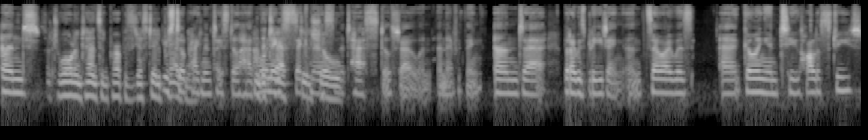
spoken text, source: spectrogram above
And so, to all intents and purposes, you're still pregnant. you're pregnant. still pregnant. I still had and morning sickness, and the tests still show, and, and everything. And uh, but I was bleeding, and so I was uh, going into Holles Street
